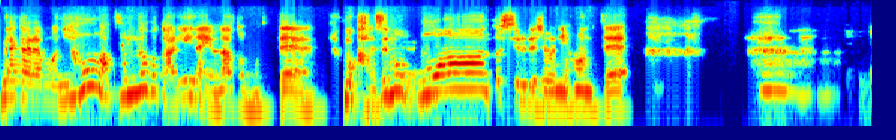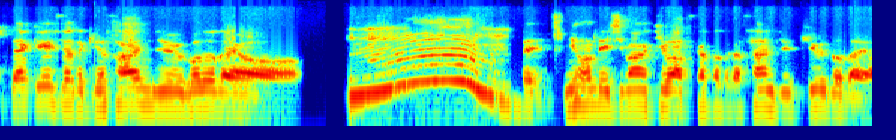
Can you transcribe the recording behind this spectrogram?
だからもう日本はこんなことありえないよなと思って、もう風ももわーんとしてるでしょ、日本って。北九州の時は35度だよ。うーん。で、日本で一番気を暑かったのが39度だよ。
